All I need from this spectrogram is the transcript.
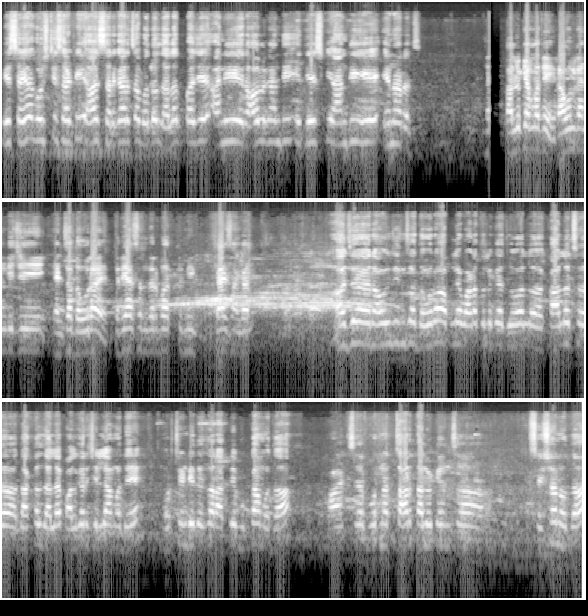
हे सगळ्या गोष्टीसाठी आज सरकारचा बदल झालाच पाहिजे आणि राहुल गांधी देश की आंधी हे येणारच. तालुक्यामध्ये राहुल गांधीजी यांचा दौरा आहे. तर या संदर्भात तुम्ही काय सांगाल? आज राहुलजींचा दौरा आपल्या वाडा तालुक्यात जवळ कालच दाखल झालाय पालघर जिल्ह्यामध्ये. मोर्चेंडी त्याचा रात्री मुक्काम होता. पाच पूर्ण चार तालुक्यांचा सेशन होता.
